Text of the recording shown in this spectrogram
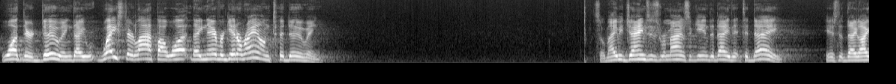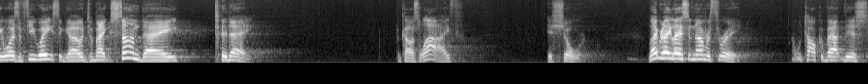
what they're doing, they waste their life by what they never get around to doing. So maybe James is reminding us again today that today is the day, like it was a few weeks ago, to make someday today. Because life is short. Labor Day lesson number three. I want to talk about this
